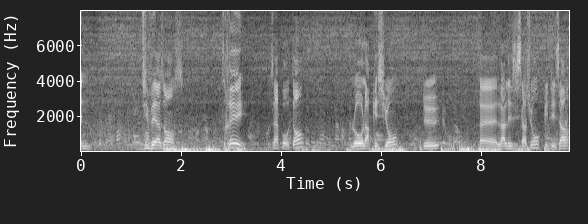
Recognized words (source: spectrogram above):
une divergence très importante la question de euh, la législation qui déjà,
